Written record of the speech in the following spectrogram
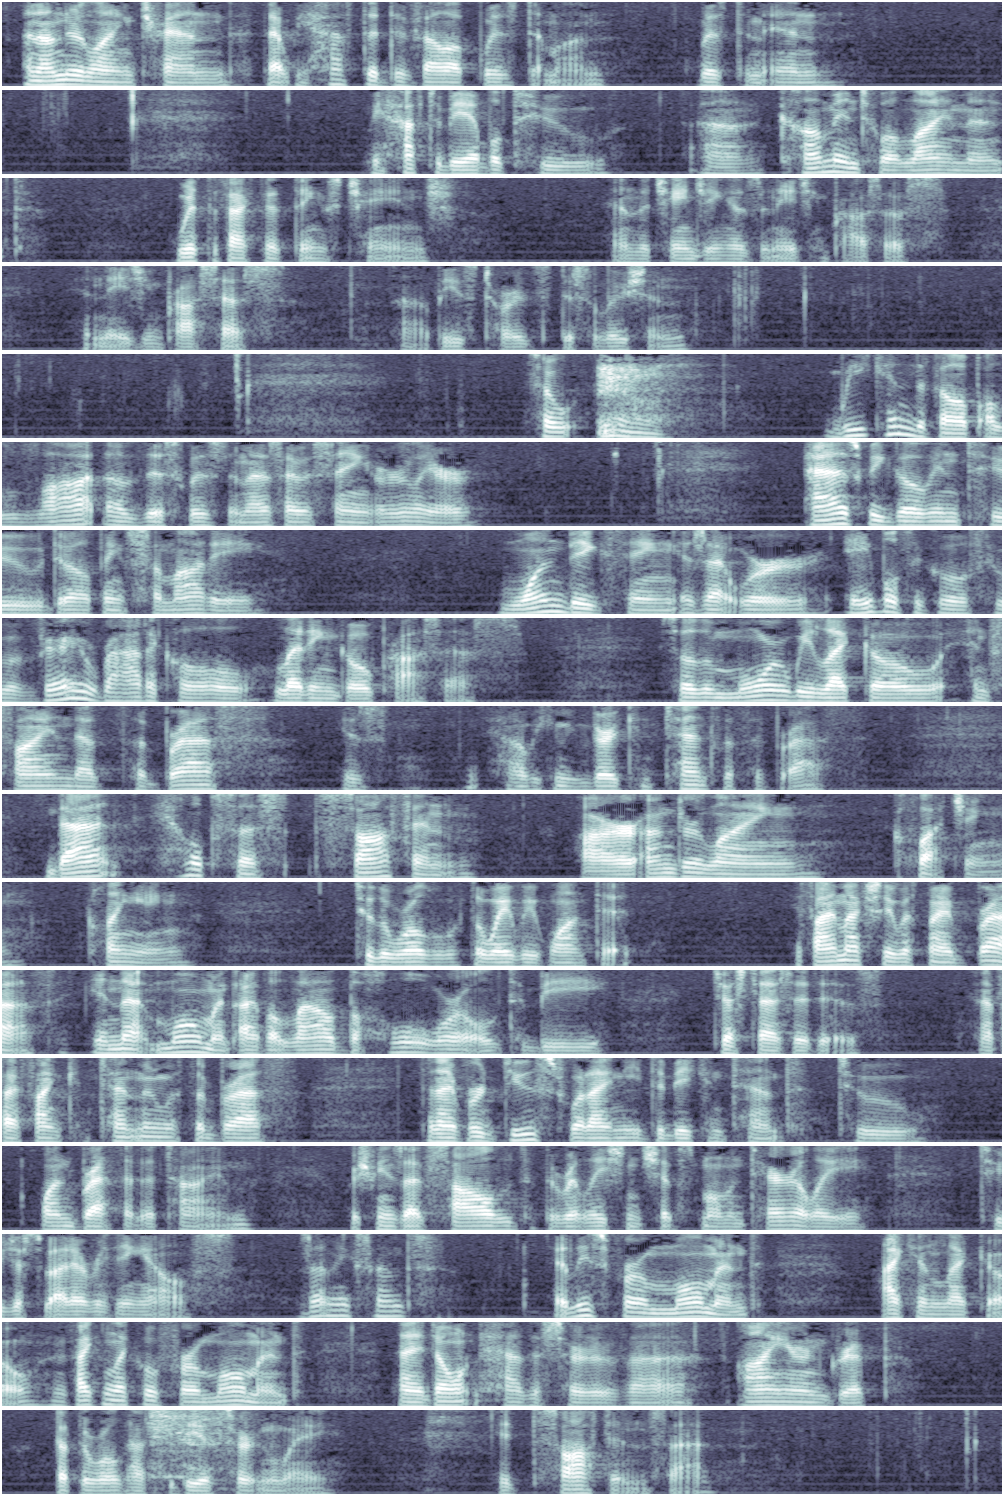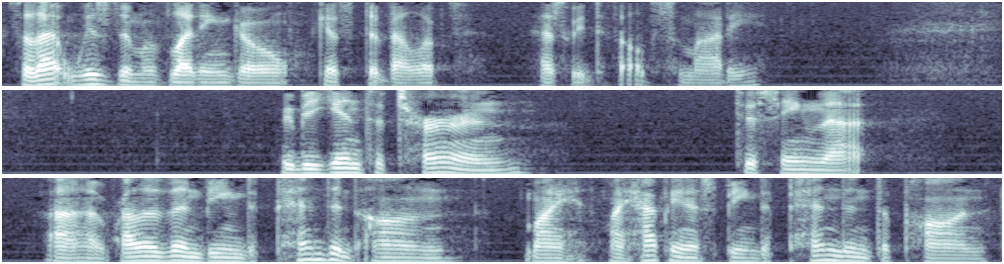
an underlying trend that we have to develop wisdom on, wisdom in. We have to be able to uh, come into alignment with the fact that things change, and the changing is an aging process, and the aging process uh, leads towards dissolution. So we can develop a lot of this wisdom, as I was saying earlier, as we go into developing samadhi. One big thing is that we're able to go through a very radical letting go process. So the more we let go and find that the breath is, uh, we can be very content with the breath, that helps us soften our underlying clutching, clinging to the world the way we want it. If I'm actually with my breath, in that moment I've allowed the whole world to be just as it is. And if I find contentment with the breath, then I've reduced what I need to be content to one breath at a time, which means I've solved the relationships momentarily to just about everything else. Does that make sense? At least for a moment, I can let go. If I can let go for a moment, then I don't have this sort of uh, iron grip that the world has to be a certain way. It softens that. So that wisdom of letting go gets developed as we develop samadhi. We begin to turn to seeing that uh, rather than being dependent on my, my happiness being dependent upon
